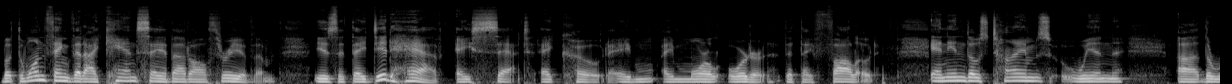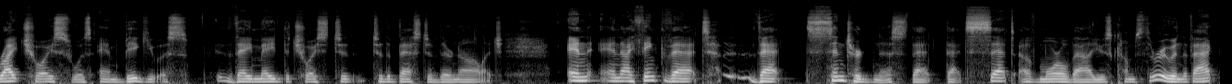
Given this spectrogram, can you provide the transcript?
But the one thing that I can say about all three of them is that they did have a set, a code, a, a moral order that they followed. And in those times when uh, the right choice was ambiguous, they made the choice to, to the best of their knowledge. And and I think that that centeredness, that that set of moral values comes through in the fact,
